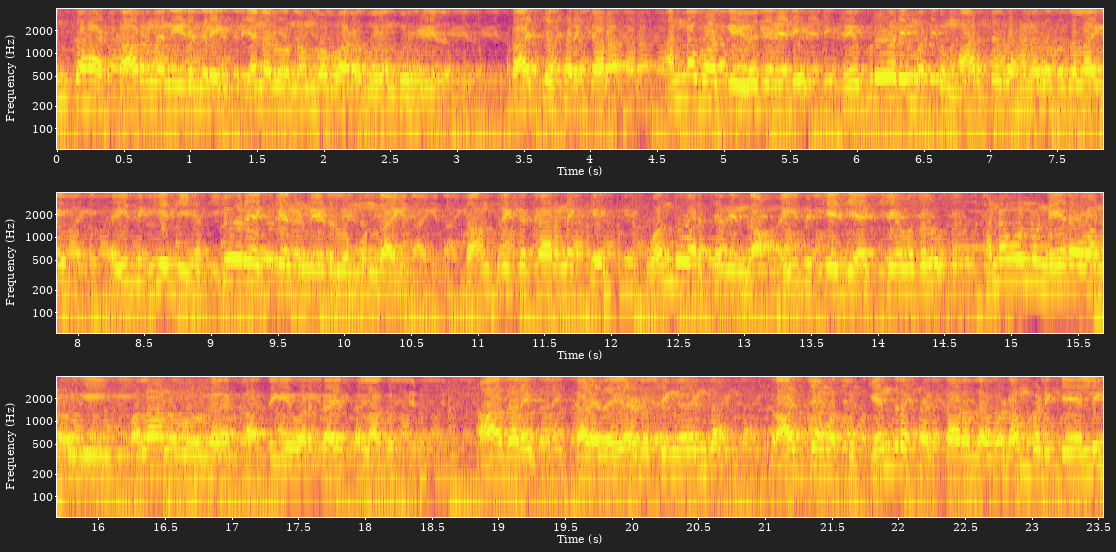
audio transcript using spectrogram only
ಇಂತಹ ಕಾರಣ ನೀಡಿದರೆ ಜನರು ನಂಬಬಾರದು ಎಂದು ಹೇಳಿದರು. ರಾಜ್ಯ ಸರ್ಕಾರ ಅನ್ನಭಾಗ್ಯ ಯೋಜನೆಯಡಿ ಫೆಬ್ರವರಿ ಮತ್ತು ಮಾರ್ಚದ ಹಣದ ಬದಲಾಗಿ ಐದು ಕೆಜಿ ಹೆಚ್ಚುವರಿ ಅಕ್ಕಿಯನ್ನು ನೀಡಲು ಮುಂದಾಗಿದೆ. ತಾಂತ್ರಿಕ ಕಾರಣಕ್ಕೆ ಒಂದು ವರ್ಷದಿಂದ ಐದು ಕೆಜಿ ಅಕ್ಕಿಯ ಬದಲು ಹಣವನ್ನು ನೇರವಾಗಿ ಫಲಾನುಭವಿಗಳ ಖಾತೆಗೆ ವರ್ಗಾಯಿಸಲಾಗುತ್ತಿದೆ. ಆದರೆ ಕಳೆದ ಎರಡು ತಿಂಗಳಿಂದ ರಾಜ್ಯ ಮತ್ತು ಕೇಂದ್ರ ಸರ್ಕಾರದ ಒಡಂಬಡಿಕೆಯಲ್ಲಿ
